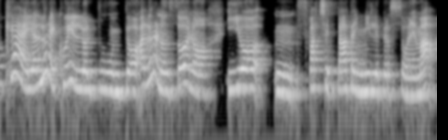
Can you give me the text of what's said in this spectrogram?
ok allora è quello il punto. Allora non sono io mh, sfaccettata in mille persone ma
